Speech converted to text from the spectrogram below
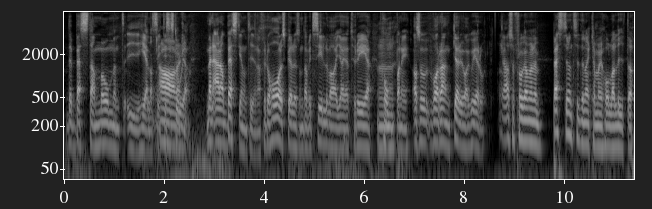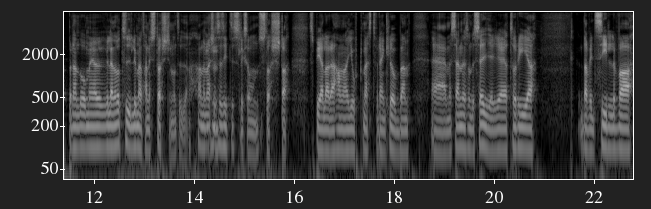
det bästa moment i hela Citys Ja, historia. verkligen. Men är han bäst genom tiderna? För du har spelare som David Silva, Yahya Touré, Mm. company. Alltså vad rankar du Agüero? Alltså frågan om han är bäst genom tiderna kan man ju hålla lite öppen ändå Men jag vill ändå vara tydlig med att han är störst genom tiderna. Han är Manchester Citys liksom största spelare. Han har gjort mest för den klubben. Eh, Men sen är som du säger, Yahya Touré David Silva.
